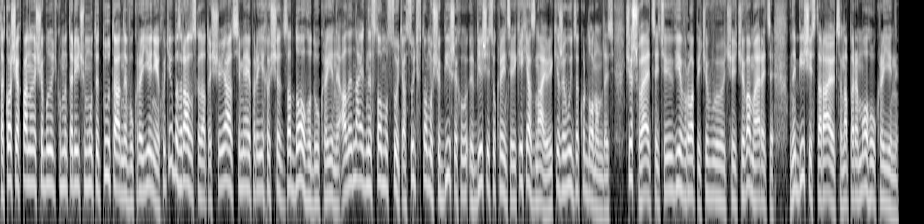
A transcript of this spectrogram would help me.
Також я впевнений, що будуть коментарі, чому ти тут, а не в Україні. Хотів би зразу сказати, що я з сім'єю приїхав ще задовго до України, але навіть не в тому суть, а суть в тому, що більших, більшість українців, яких я знаю, які живуть за кордоном десь, чи в Швеції, чи в Європі, чи в чи, чи в Америці, вони більшість стараються на перемогу України.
